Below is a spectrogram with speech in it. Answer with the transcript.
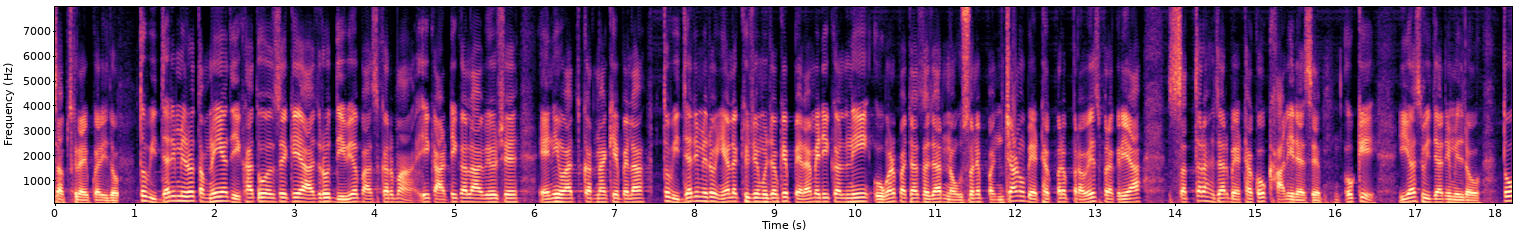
સબસ્ક્રાઈબ કરી દો. તો વિદ્યાર્થી મિત્રો, તમને અહીંયા દેખાતું હશે કે આજરોજ દિવ્ય ભાસ્કરમાં એક આર્ટિકલ આવ્યો છે. એની વાત કરી નાખીએ પહેલાં. તો વિદ્યાર્થી મિત્રો, અહીંયા લખ્યું છે મુજબ કે પેરામેડિકલની ઓગણપચાસ હજાર નવસો ને પંચાણું બેઠક પર પ્રવેશ પ્રક્રિયા સત્તર હજાર બેઠકો ખાલી રહેશે. ઓકે, યસ વિદ્યાર્થી મિત્રો. તો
